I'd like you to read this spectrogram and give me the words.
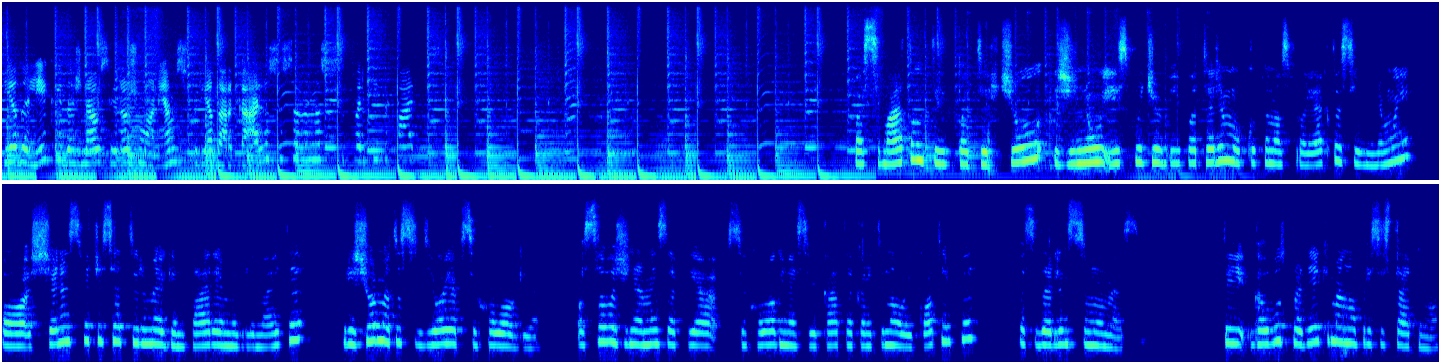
tie dalykai dažniausiai yra žmonėms, kurie dar gali su savimi susitvarkyti patys. Pasimatom tai patirčių, žinių, įspūdžių bei patarimų kupinas projektas jaunimui, o šiandien svečiuose turime gintarę miglinaitę kuri šiuo metu studijuoja psichologiją o savo žiniomis apie psichologinę sveikatą karantino laikotarpiu pasidalins su mumis. Tai galbūt pradėkime nuo prisistatymo.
